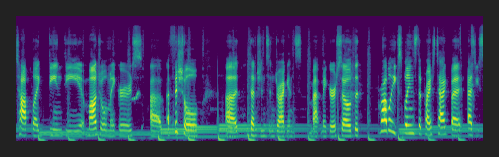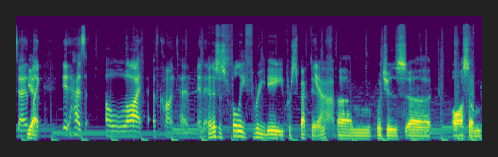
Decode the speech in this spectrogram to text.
top like D and D module makers, uh, official uh, Dungeons and Dragons map maker. So that probably explains the price tag, but as you said, Yeah. like it has a lot of content in it. and this is fully 3D perspective, Yeah. um, which is uh, awesome.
